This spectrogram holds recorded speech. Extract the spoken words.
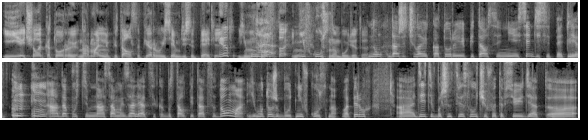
И человек, который нормально питался первые 75 лет, ему просто невкусно будет это. Ну, даже человек, который питался не 75 лет, а, допустим, на самоизоляции как бы стал питаться дома, ему тоже будет невкусно. Во-первых, а, дети в большинстве случаев это все едят, а,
